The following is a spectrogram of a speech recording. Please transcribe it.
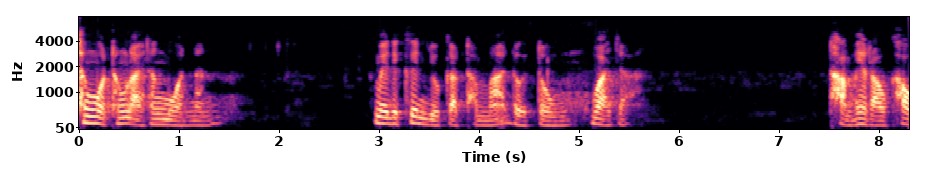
ทั้งหมดทั้งหลายทั้งมวลนั้น ไม่ได้ขึ้นอยู่กับธรรมะโดยตรงว่าจะทำให้เราเข้า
